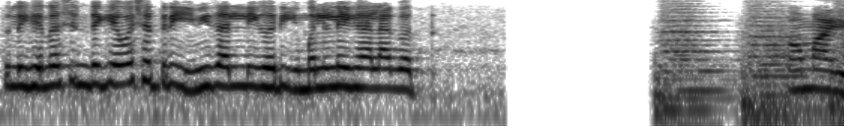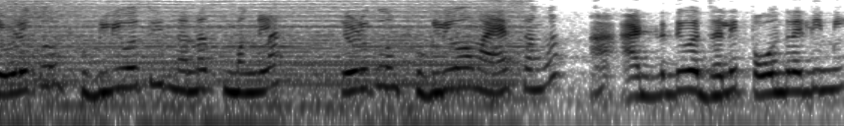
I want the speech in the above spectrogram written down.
तुला घेत असेल तर घेऊ छत्री. मी चालली घरी. मला नाही घ्या लागत. मा एवढे कोण फुगली होती ननद मंगला? एवढे कोण फुगली हो माया सांग? आठ दहा दिवस झाले पाहून राहिली मी.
